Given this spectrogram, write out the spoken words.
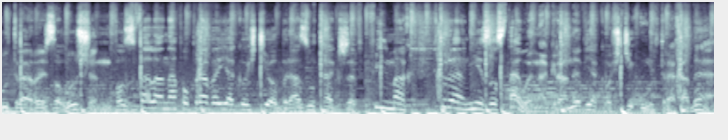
Ultra Resolution pozwala na poprawę jakości obrazu także w filmach, które nie zostały nagrane w jakości Ultra HD.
